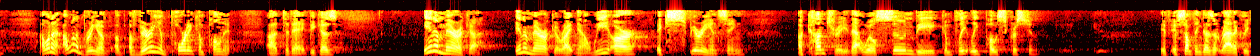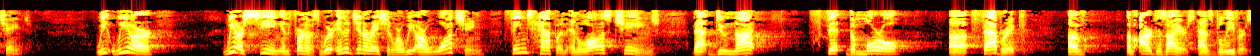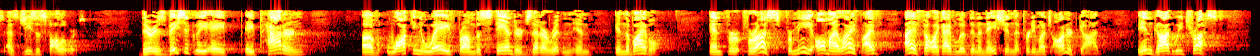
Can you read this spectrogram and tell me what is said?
I want to I want to bring a, a, a, very important component uh, today because in America, in America right now, we are experiencing a country that will soon be completely post-Christian if, if something doesn't radically change. We, we are we are seeing in front of us. We're in a generation where we are watching things happen and laws change that do not fit the moral uh, fabric of, of our desires as believers, as Jesus followers. There is basically a, a pattern of walking away from the standards that are written in, in the Bible. And for, for us, for me, all my life, I've, I have felt like I've lived in a nation that pretty much honored God. In God we trust.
